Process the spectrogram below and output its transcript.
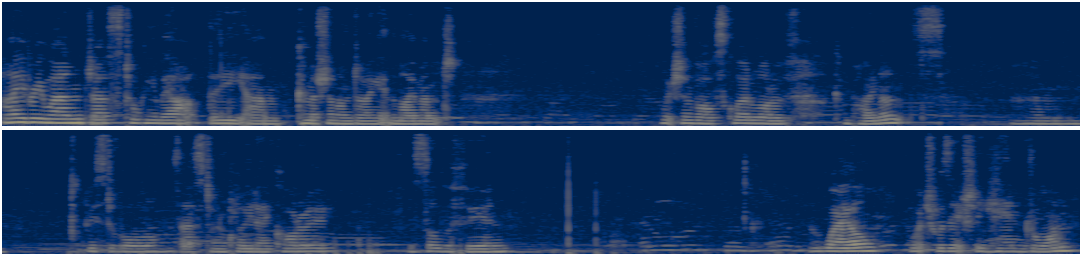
Hi everyone, just talking about the um, commission I'm doing at the moment which involves quite a lot of components. Um, first of all, I was asked to include a koru, the silver fern, a whale which was actually hand drawn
